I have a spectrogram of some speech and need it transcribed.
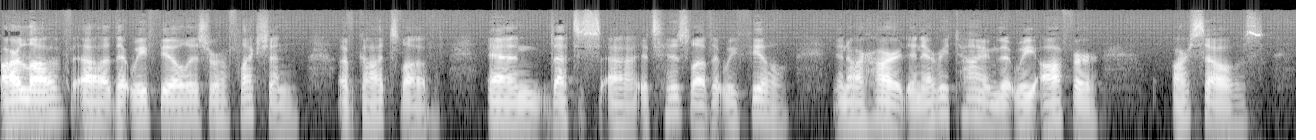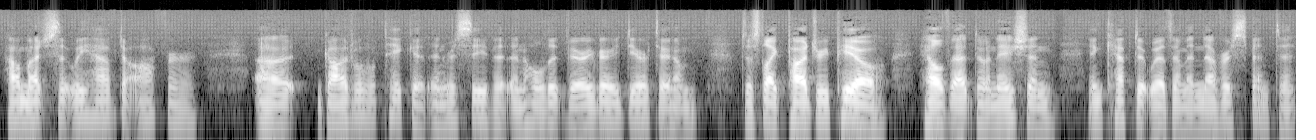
our love uh, that we feel is a reflection of God's love. And that's, uh, it's His love that we feel in our heart. And every time that we offer ourselves, how much that we have to offer, uh, God will take it and receive it and hold it very, very dear to Him. Just like Padre Pio held that donation and kept it with him and never spent it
